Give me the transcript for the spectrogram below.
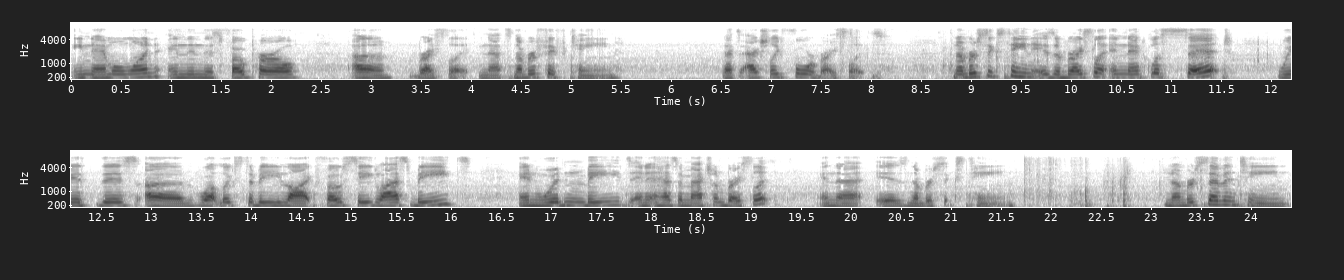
enamel one. And then this faux pearl uh, bracelet. And that's number 15. That's actually four bracelets. Number 16 is a bracelet and necklace set with this, uh, what looks to be like faux sea glass beads and wooden beads. And it has a matching bracelet. And that is number 16. Number 17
